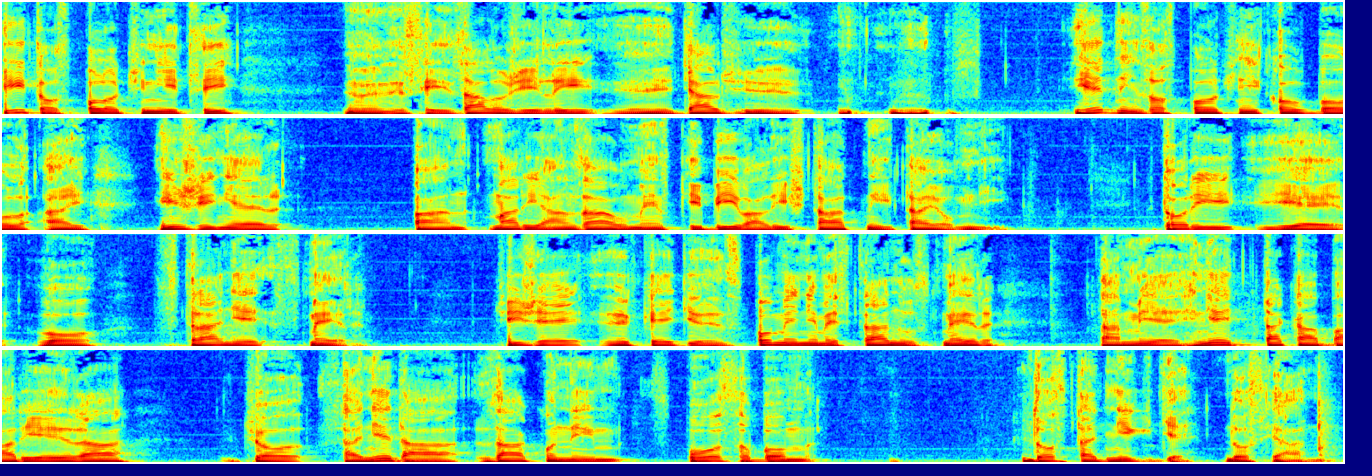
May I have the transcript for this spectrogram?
títo spoločníci e, si založili e, ďalší... Jedným zo spoločníkov bol aj inžinier pán Marian Záumenský, bývalý štátny tajomník, ktorý je vo strane Smer. Čiže e, keď spomenieme stranu Smer, tam je hneď taká bariéra, čo sa nedá zákonným spôsobom dostať nikde, dosiahnuť.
